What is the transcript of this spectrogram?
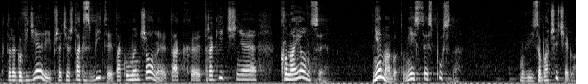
którego widzieli, przecież tak zbity, tak umęczony, tak e, tragicznie konający, nie ma go tu, miejsce jest puste. Mówi, zobaczycie go,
